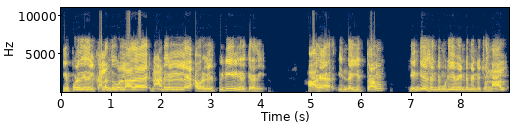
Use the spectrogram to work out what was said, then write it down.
இப்பொழுது இதில் கலந்து கொள்ளாத நாடுகளில் அவர்கள் பிடியில் இருக்கிறது. ஆக இந்த யுத்தம் எங்கே சென்று முடிய வேண்டும் என்று சொன்னால்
